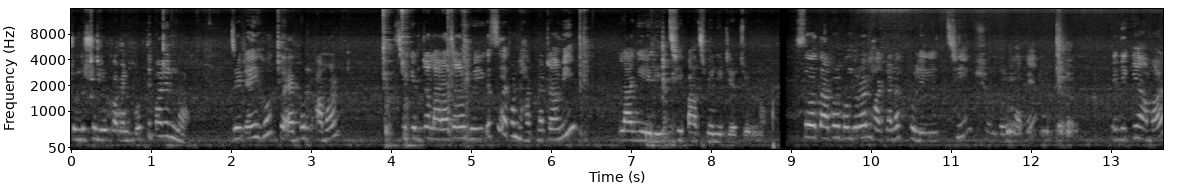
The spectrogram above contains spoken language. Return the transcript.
সুন্দর সুন্দর কমেন্ট করতে পারেন না। যেটাই হোক, তো এখন আমার চিকেনটা লাড়াচাড়া হয়ে গেছে, এখন ঢাকনাটা আমি লাগিয়ে দিচ্ছি পাঁচ মিনিটের জন্য। সো তারপর বন্ধুরা ঢাকনাটা খুলে নিচ্ছি সুন্দরভাবে। এদিকে আমার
